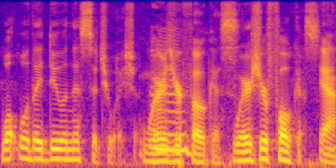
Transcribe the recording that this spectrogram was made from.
What will they do in this situation? Where's your mm. focus? Where's your focus? Yeah.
